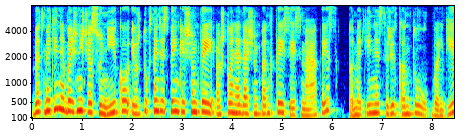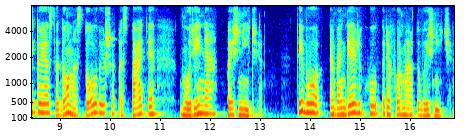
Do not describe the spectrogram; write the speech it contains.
Bet medinė bažnyčia sunyko ir 1585 metais tuometinis Rikantų valdytojas Adomas Tolvaiša pastatė mūrinę bažnyčią. Tai buvo evangelikų reformatų bažnyčia.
